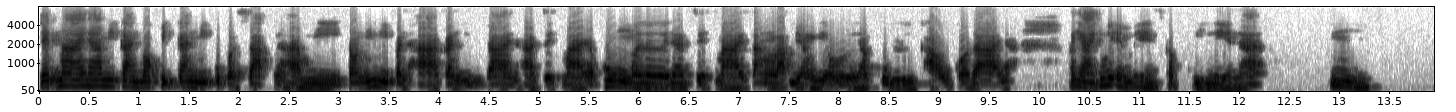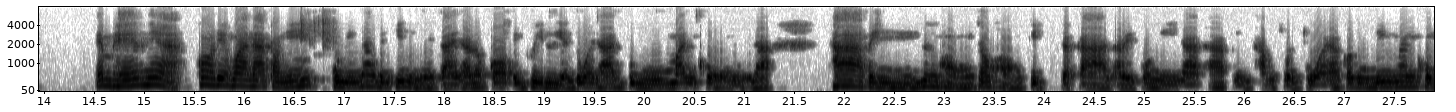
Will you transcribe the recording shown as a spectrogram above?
เจ็ดไม้นะมีการบล็อกปิดกันมีอุปสรรคนะคะ มีตอนนี้มีปัญหากันอยู่ได้นะคะเจ็ดไม้นะพุ่งมาเลยนะเจ็ดไม้ตั้งรับอย่างเดียวเลยนะคุณหรือเขาก็ได้นะขยายด้วยเอ็มเพสกับควีนเหรียญนะอืมเอ็มเพสเนี่ยก็เรียกว่านะ ตอนนี้คุณยังนั่งเป็นที่หนึ่งในใจนะแล้วก็เป็นควีนเหรียญด้วยนะดูมั่นคงอยู่นะ ถ้าเป็นเรื่องของเจ้าของกิจการอะไรพวกนี้นะ ถ้าเป็นทำส่วนตัวนะก็ดูนิ่งมั่นคง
